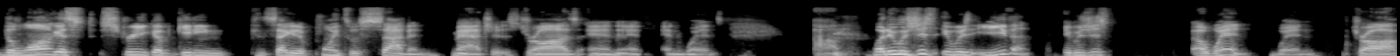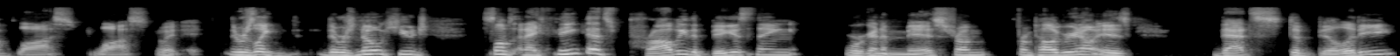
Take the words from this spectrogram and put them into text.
the longest streak of getting consecutive points was seven matches, draws and mm-hmm. and, and, wins. Um, but it was just it was even. It was just a win, win, draw, loss, loss. There was like there was no huge slumps, and I think that's probably the biggest thing we're gonna miss from from Pellegrino is that stability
